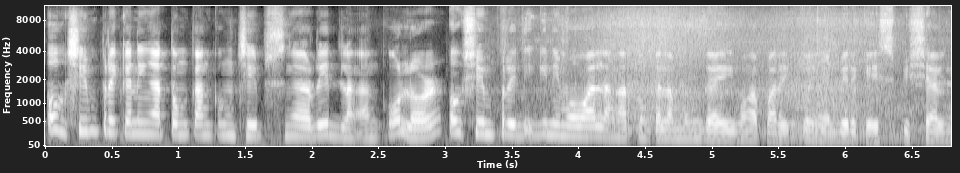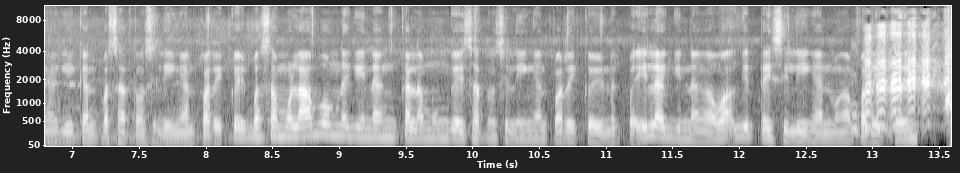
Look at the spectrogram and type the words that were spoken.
Og syempre kani nga atong kangkong chips nga red lang ang color. Og syempre di gini mawala ang atong kalamunggay mga parikoy nga very kay special nga gikan pa sa atong silingan parikoy. Basta mulabong na ginang kalamunggay sa atong silingan parikoy. Nagpaila gina nga wa gid tay silingan mga parikoy.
